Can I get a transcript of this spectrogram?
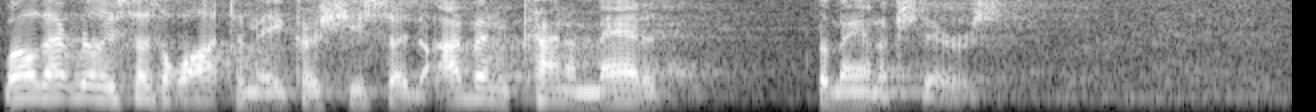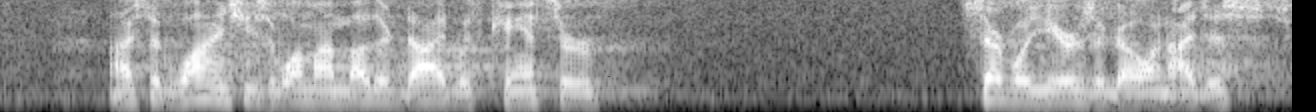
Well, that really says a lot to me because she said, I've been kind of mad at the man upstairs. I said, Why? And she said, Well, my mother died with cancer several years ago, and I just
